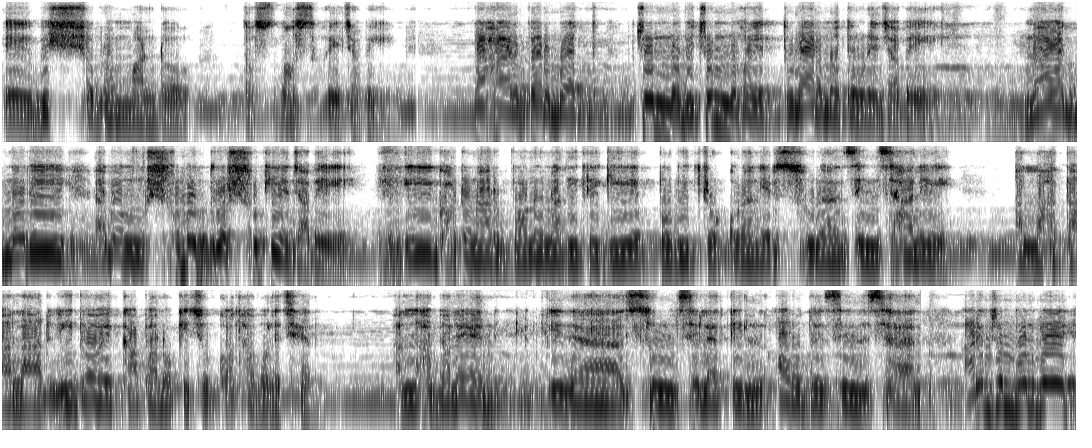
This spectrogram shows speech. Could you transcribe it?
এই বিশ্ব ব্রহ্মাণ্ড তসনস হয়ে যাবে। পাহাড় পর্বত চূর্ণ বিচূর্ণ হয়ে তুলার মতো উড়ে যাবে। নদ, নদী এবং সমুদ্র শুকিয়ে যাবে। এই ঘটনার বর্ণনা দিতে গিয়ে পবিত্র কোরআনের সুরা জিলজালে আল্লাহ তাআলা হৃদয় কাঁপানো কিছু কথা বলেছেন। আল্লাহ বলেন আরেকজন বলবে,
